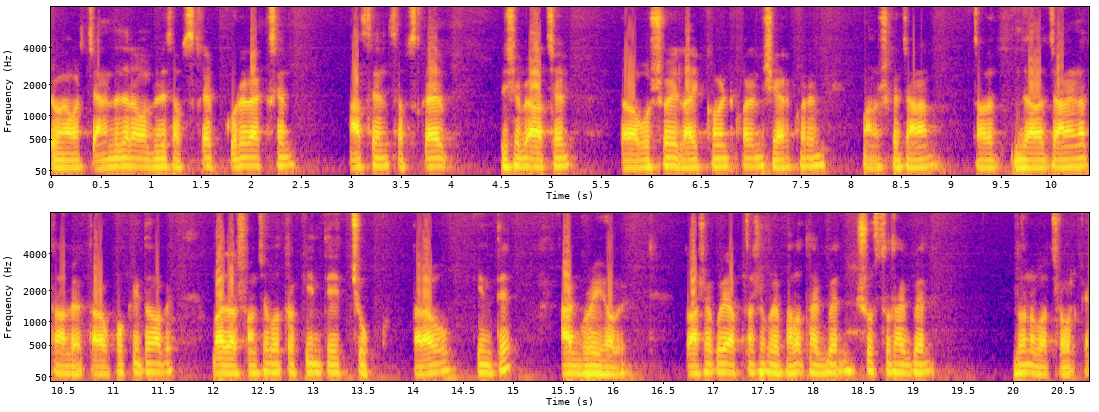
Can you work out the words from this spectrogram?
এবং আমার চ্যানেলে যারা অলরেডি সাবস্ক্রাইব করে রাখছেন, আছেন সাবস্ক্রাইব হিসেবে আছেন, তারা অবশ্যই লাইক কমেন্ট করেন শেয়ার করেন, মানুষকে জানান। তাহলে যারা জানে না, তাহলে তারা উপকৃত হবে। বা যারা সঞ্চয়পত্র কিনতে ইচ্ছুক, তারাও কিনতে আগ্রহী হবে। তো আশা করি আপনার সকলে ভালো থাকবেন, সুস্থ থাকবেন। ধন্যবাদ সকলকে।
